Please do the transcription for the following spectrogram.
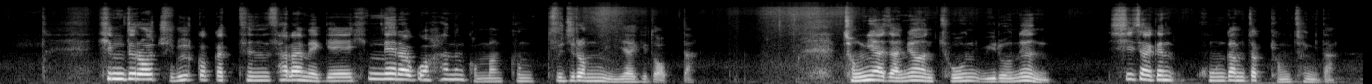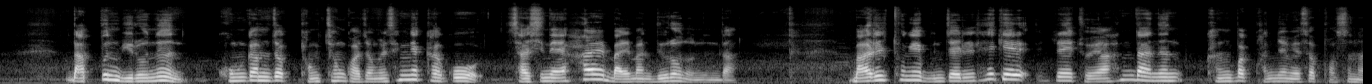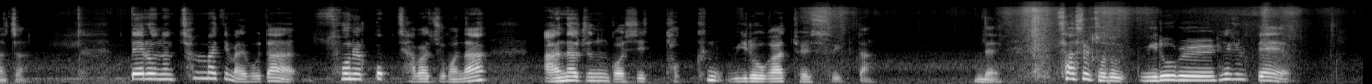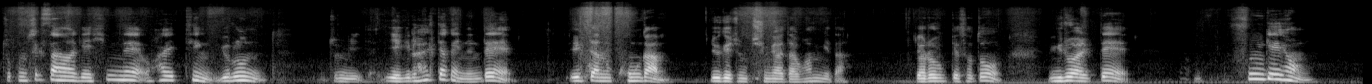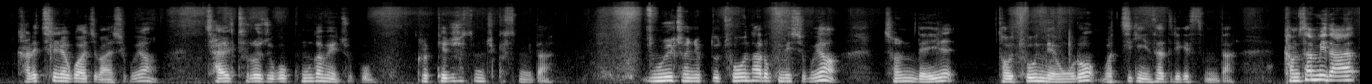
힘들어 죽을 것 같은 사람에게 힘내라고 하는 것만큼 부질없는 이야기도 없다. 정리하자면 좋은 위로는 시작은 공감적 경청이다. 나쁜 위로는 공감적 경청 과정을 생략하고 자신의 할 말만 늘어놓는다. 말을 통해 문제를 해결해 줘야 한다는 강박관념에서 벗어나자. 때로는 첫마디 말보다 손을 꼭 잡아주거나 안아주는 것이 더 큰 위로가 될 수 있다. 네. 사실 저도 위로를 해줄 때 조금 식상하게 힘내, 화이팅, 이런 좀 얘기를 할 때가 있는데, 일단 공감, 이게 좀 중요하다고 합니다. 여러분께서도 위로할 때 훈계형 가르치려고 하지 마시고요. 잘 들어주고 공감해주고 그렇게 해주셨으면 좋겠습니다. 오늘 저녁도 좋은 하루 보내시고요. 전 내일 더 좋은 내용으로 멋지게 인사드리겠습니다. 감사합니다.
